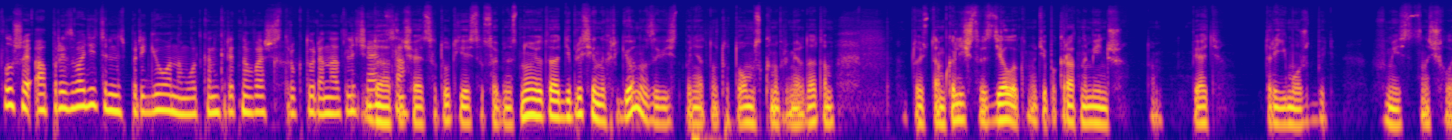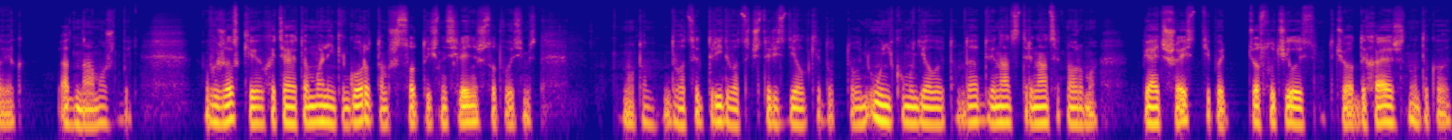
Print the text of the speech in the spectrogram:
Слушай, а производительность по регионам, вот конкретно в вашей структуре, она отличается? Да, отличается. Тут есть особенность. Но это от депрессивных регионов зависит, понятно. Тут Омск, например, да, там, то есть там количество сделок, ну, типа, кратно меньше. Там 5, 3, может быть, в месяц на человека. Одна, может быть. В Ижевске, хотя это маленький город, там 600 тысяч населения, 680, ну, там 23-24 сделки. Тут уникуму делают, там, да, 12-13 норма, 5-6, типа, что случилось, ты что, отдыхаешь, ну, такое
